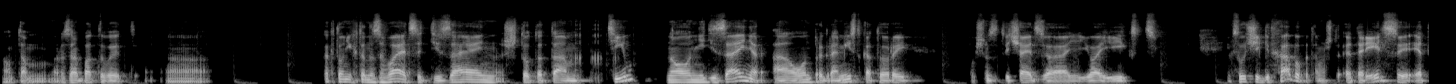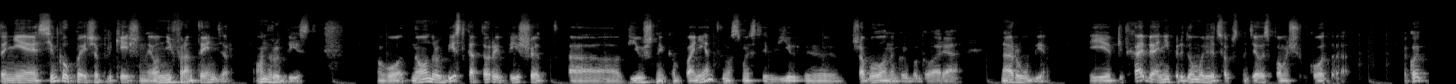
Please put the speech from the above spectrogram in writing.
он там разрабатывает как-то у них это называется, дизайн, что-то там, Team, но он не дизайнер, а он программист, который, в общем, отвечает за UI и UX. В случае GitHub, потому что это рельсы, это не single-page application, и он не фронтендер, он рубист. Вот. Но он рубист, который пишет э, вьюшные компоненты, ну, в смысле, view, э, шаблоны, грубо говоря, на Ruby. И в GitHub они придумали, собственно, делать с помощью кода. Какой,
